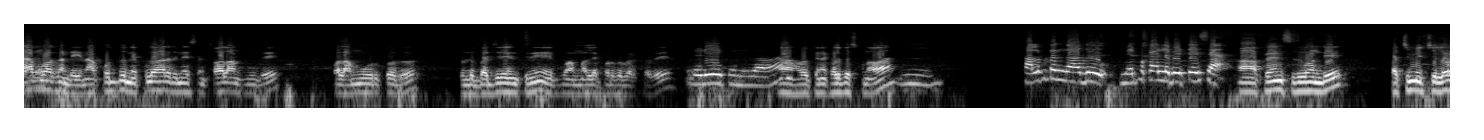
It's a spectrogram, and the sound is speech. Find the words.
లేపకండి నా పొద్దు నిప్పులహార తినేసాను. చాలా అంటుంది. వాళ్ళ అమ్మ ఊరుకోదు. రెండు బజ్జీలు ఏం తిని మళ్ళీ పడుకోబెడుతుంది రెడీ అయిపోయింది ఓకేనా కలిపేసుకున్నావా. కలపటం కాదు. మిరపకాయలు పెట్టేసా. ఫ్రెండ్స్ ఇదిగోండి. పచ్చిమిర్చిలో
